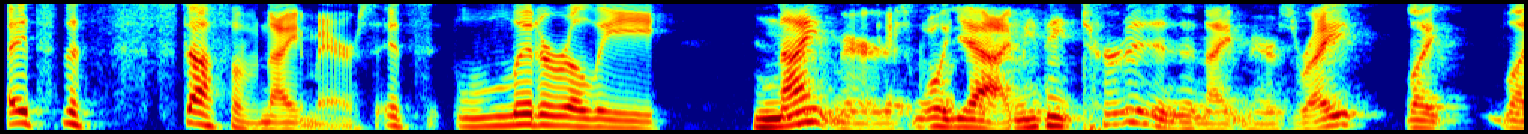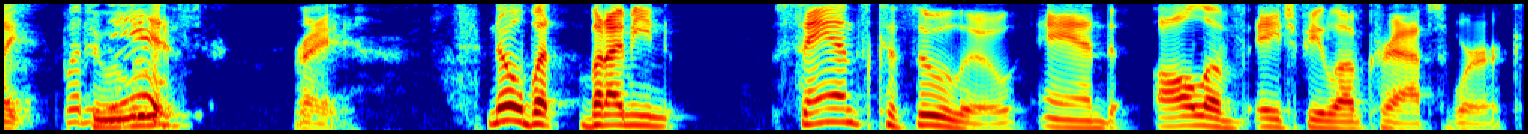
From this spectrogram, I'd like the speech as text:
It's the stuff of nightmares. It's literally nightmares. Well, yeah, I mean they turn it into nightmares, right? Like like but Cthulhu? it is. Right. No, but but I mean Sans Cthulhu and all of H.P. Lovecraft's work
